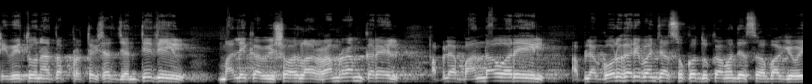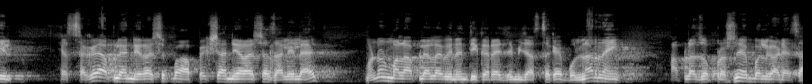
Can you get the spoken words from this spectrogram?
टी व्हीतून आता प्रत्यक्षात जनतेत येईल. मालिका विश्वाला रामराम करेल. आपल्या बांधावर येईल. आपल्या गोरगरिबांच्या सुखदुःखामध्ये सहभागी होईल. ह्या सगळ्या आपल्या निराश अपेक्षा निराशा झालेल्या आहेत. म्हणून मला आपल्याला विनंती करायची मी जास्त काही बोलणार नाही. आपला जो प्रश्न आहे बैलगाड्याचा.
